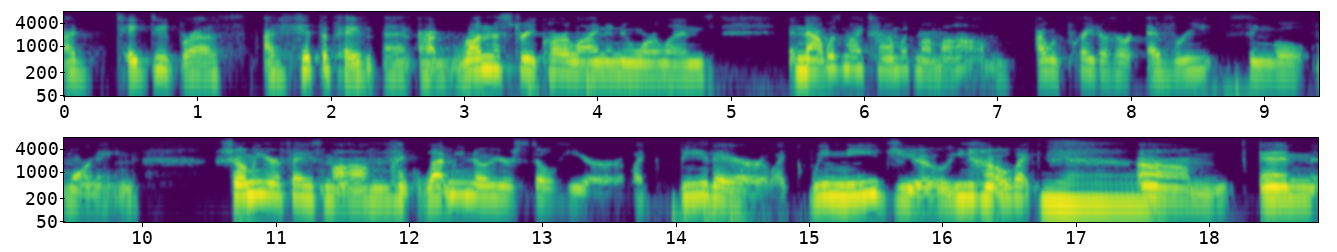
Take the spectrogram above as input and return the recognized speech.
I'd take deep breaths, I'd hit the pavement, I'd run the streetcar line in New Orleans. And that was my time with my mom. I would pray to her every single morning. Show me your face, mom. Like, let me know you're still here. Like, be there. Like, we need you, you know, like, yeah. um, and,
